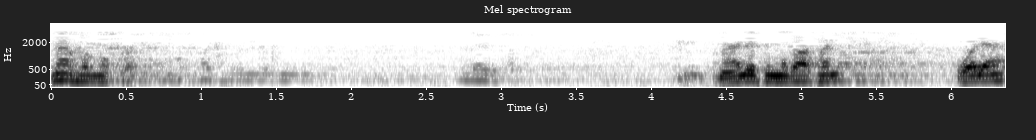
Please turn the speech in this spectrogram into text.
ما هو المفرد؟ ما ليس مضافا ولا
